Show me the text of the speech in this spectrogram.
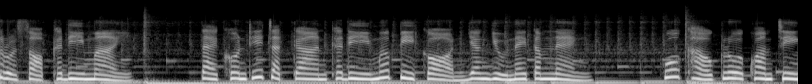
ตรวจสอบคดีใหม่ แต่คนที่จัดการคดีเมื่อปีก่อนยังอยู่ในตำแหน่ง พวกเขากลัวความจริง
